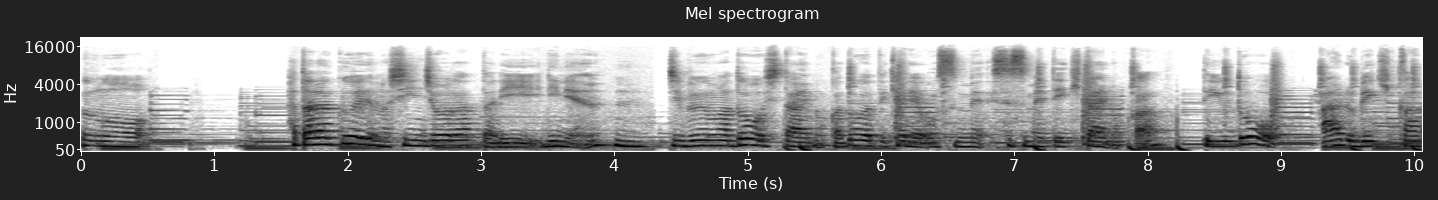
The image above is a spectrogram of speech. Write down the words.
その働く上での心情だったり理念うん。自分はどうしたいのかどうやってキャリアを進め進めていきたいのかっていうどうあるべきかっ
